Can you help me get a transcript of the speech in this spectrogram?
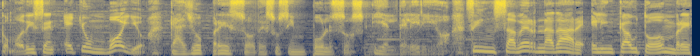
como dicen, hecho un bollo, cayó preso de sus impulsos y el delirio. Sin saber nadar, el incauto hombre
